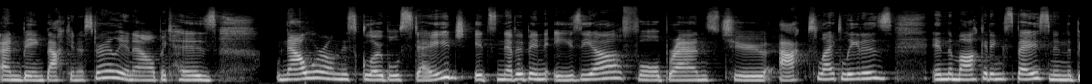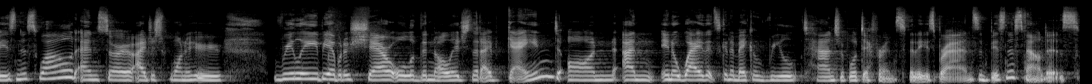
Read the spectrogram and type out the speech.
and being back in Australia now because now we're on this global stage. It's never been easier for brands to act like leaders in the marketing space and in the business world. And so I just want to really be able to share all of the knowledge that I've gained on and in a way that's going to make a real tangible difference for these brands and business founders.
